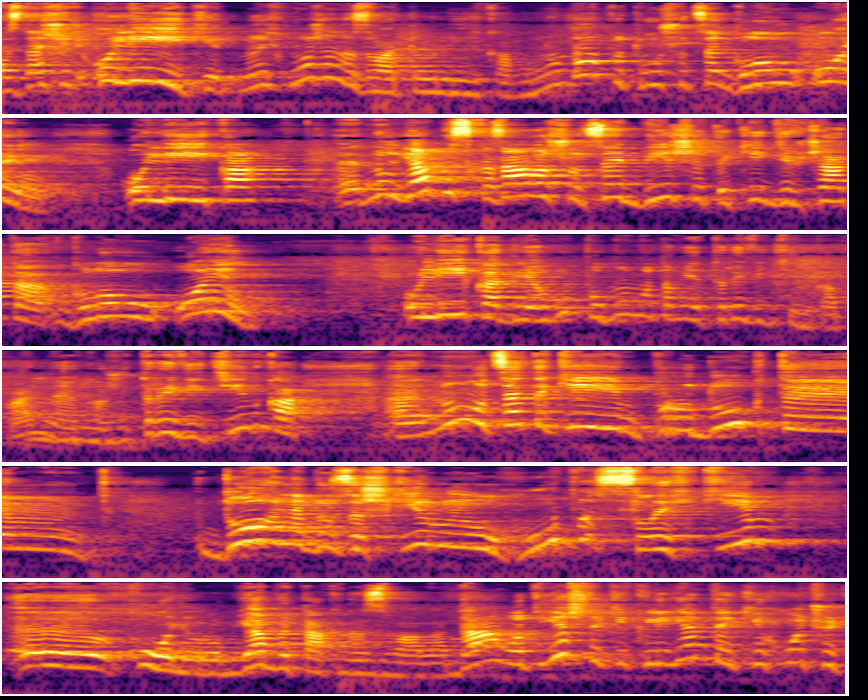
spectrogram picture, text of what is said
Е, Значить, олійки. Ну їх можна назвати олійками? Ну так, да, тому що це glow oil. Олійка. Е, Ну я би сказала, що це більше такі дівчата glow oil. Олійка для губ, по-моєму, там є три відтінка, правильно я кажу? Три відтінка. Ну, це такий продукт догляду за шкірою губ з легким е, кольором, я би так назвала. Да? От є ж такі клієнти, які хочуть,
